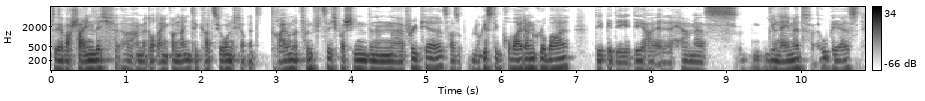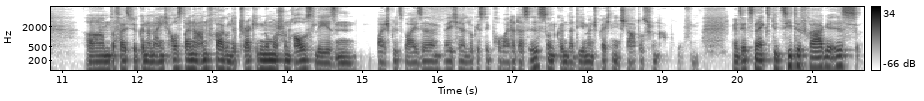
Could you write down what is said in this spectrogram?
sehr wahrscheinlich äh, haben wir dort einfach eine Integration, ich glaube mit 350 verschiedenen äh, 3PLs, also Logistikprovidern global, DPD, DHL, Hermes, you name it, UPS. Ähm, das heißt, wir können dann eigentlich aus deiner Anfrage und der Tracking-Nummer schon rauslesen, beispielsweise, welcher Logistikprovider das ist und können dann dementsprechend den Status schon abrufen. Wenn es jetzt eine explizite Frage ist,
